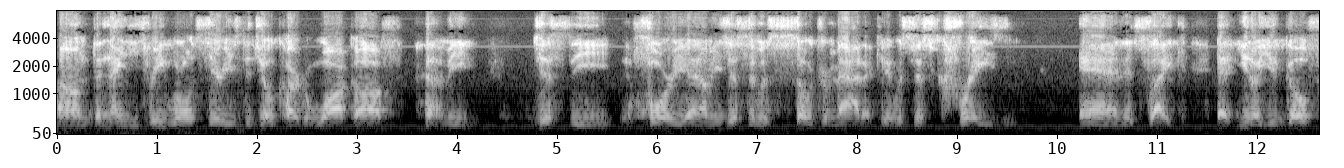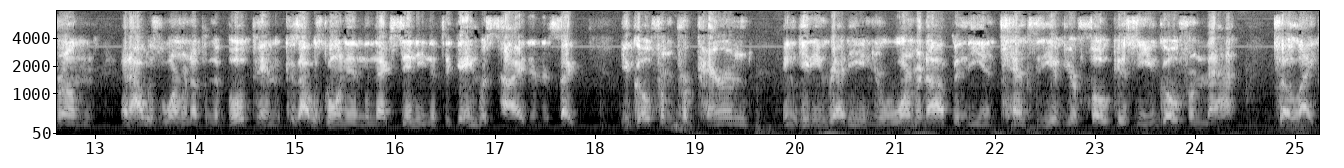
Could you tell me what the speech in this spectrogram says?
Um, the '93 World Series, the Joe Carter walk off. I mean, just the euphoria. I mean, just it was so dramatic. It was just crazy, and it's like eh, you know, you go from and I was warming up in the bullpen because I was going in the next inning if the game was tied. And it's like you go from preparing and getting ready and you're warming up and the intensity of your focus and you go from that to like,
